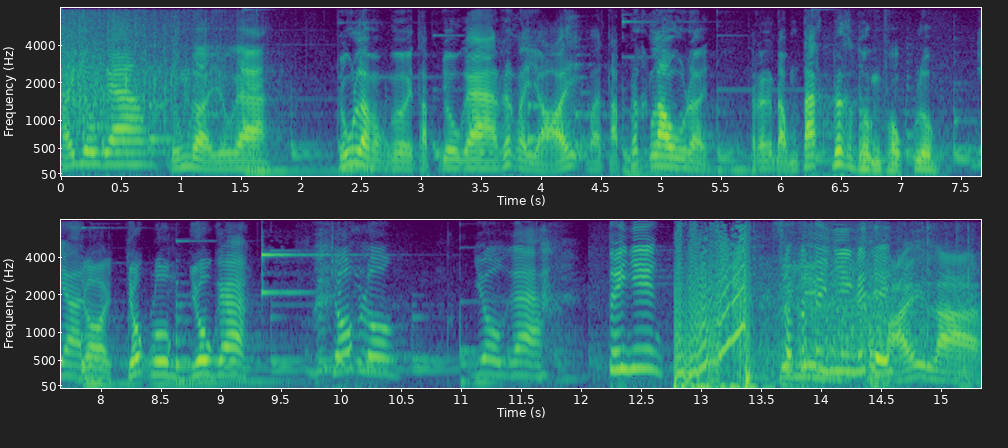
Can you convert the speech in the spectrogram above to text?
Phải yoga không? Đúng rồi yoga. Chú là một người tập yoga rất là giỏi Và tập rất lâu rồi. Thật ra động tác rất là thuần phục luôn. Dạ. Rồi chốt luôn yoga. Chốt luôn Yoga. Tuy nhiên Sao có tuy nhiên nữa chị? Phải là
